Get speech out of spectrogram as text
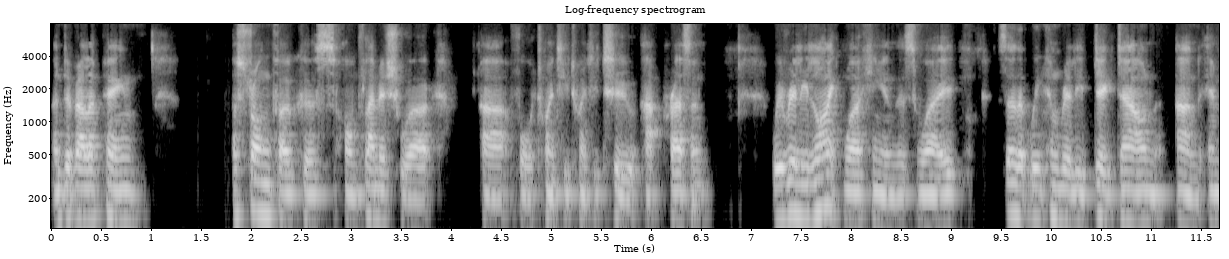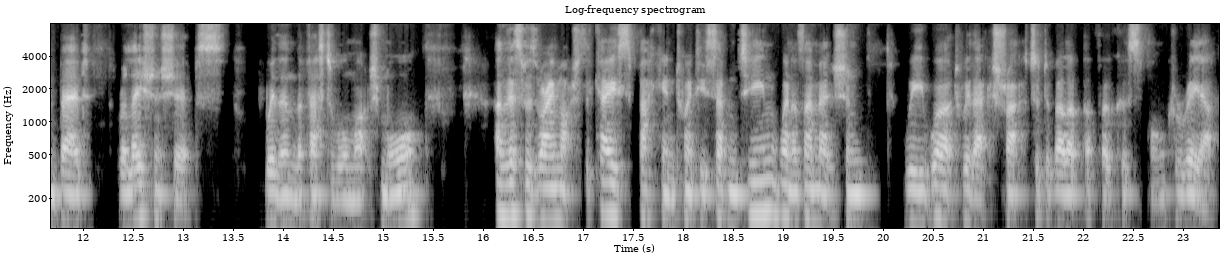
and developing a strong focus on Flemish work uh, for 2022 at present. We really like working in this way so that we can really dig down and embed relationships within the festival much more. And this was very much the case back in 2017, when, as I mentioned, we worked with Xtrax to develop a focus on Korea.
